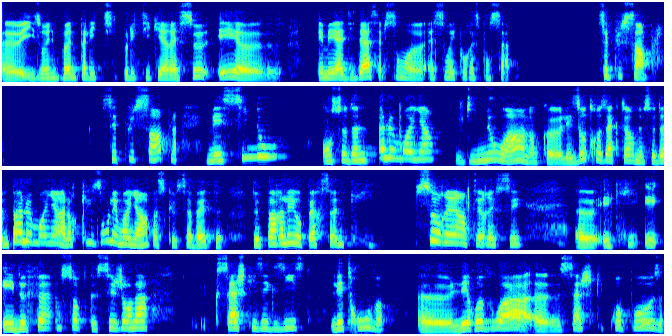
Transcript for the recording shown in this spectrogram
ils ont une bonne politique RSE et, et mes Adidas, elles sont, elles sont éco-responsables. C'est plus simple. C'est plus simple, mais si nous, on ne se donne pas le moyen, je dis nous, hein, donc les autres acteurs ne se donnent pas le moyen alors qu'ils ont les moyens, parce que ça va être de parler aux personnes qui seraient intéressées et, qui, et, de faire en sorte que ces gens-là sachent qu'ils existent, les trouvent, les revoient, sachent qu'ils proposent,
